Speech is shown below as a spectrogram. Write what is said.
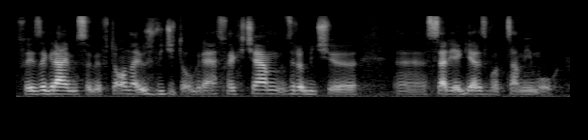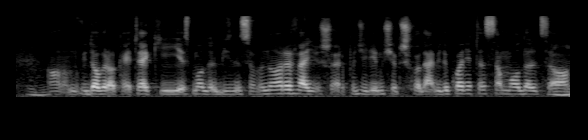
słuchaj, zagrajmy sobie w to, ona już widzi tą grę, słuchaj, chciałem zrobić e, e, serię gier z Władcami Much. A ona mówi, dobra, okej, to jaki jest model biznesowy? No revenue share, podzielimy się przychodami, dokładnie ten sam model, co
